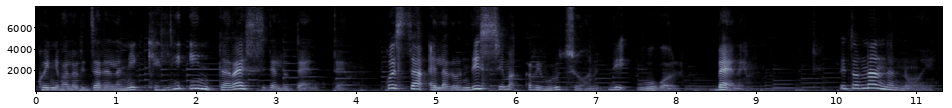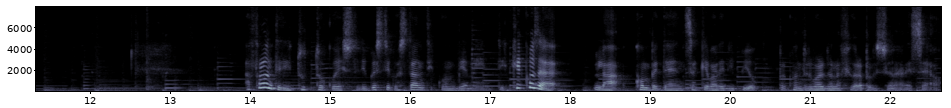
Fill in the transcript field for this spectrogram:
Quindi valorizzare la nicchia e gli interessi dell'utente. Questa è la grandissima rivoluzione di Google. Bene, ritornando a noi. A fronte di tutto questo, di questi costanti cambiamenti, che cos'è la competenza che vale di più per quanto riguarda una figura professionale SEO?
